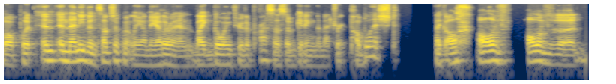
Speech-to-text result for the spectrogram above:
well put. And and then even subsequently on the other end, like going through the process of getting the metric published, like all all of all of the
